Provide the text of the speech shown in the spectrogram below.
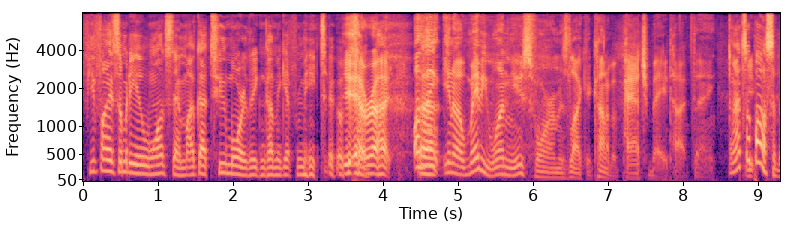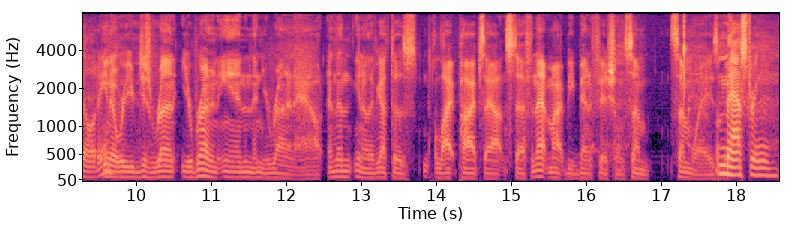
if you find somebody who wants them, I've got two more they can come and get from me too." Yeah, So, right. Well, I think you know maybe one use for them is like a kind of a patch bay type thing. That's a possibility. You know, where you just run, you're running in and then you're running out, and then you know they've got those light pipes out and stuff, and that might be beneficial in some some ways. mastering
